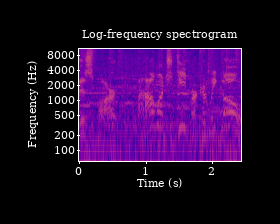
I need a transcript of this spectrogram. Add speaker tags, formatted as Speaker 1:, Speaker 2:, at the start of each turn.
Speaker 1: this
Speaker 2: far, but how much deeper can we go?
